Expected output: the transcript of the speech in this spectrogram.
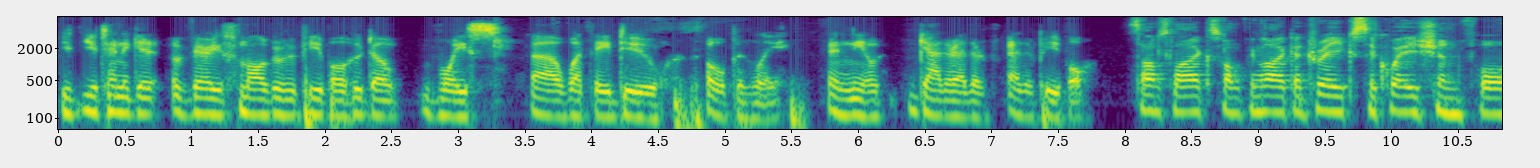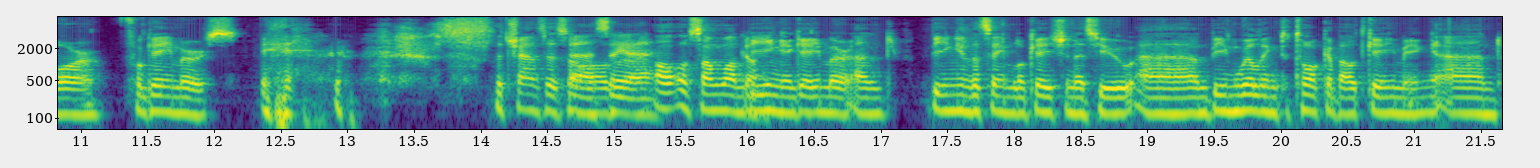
you, you tend to get a very small group of people who don't voice uh, what they do openly, and you know, gather other other people. Sounds like something like a Drake's equation for for gamers. the chances Uh, of, so yeah. of of someone Go being a gamer and being in the same location as you and being willing to talk about gaming and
